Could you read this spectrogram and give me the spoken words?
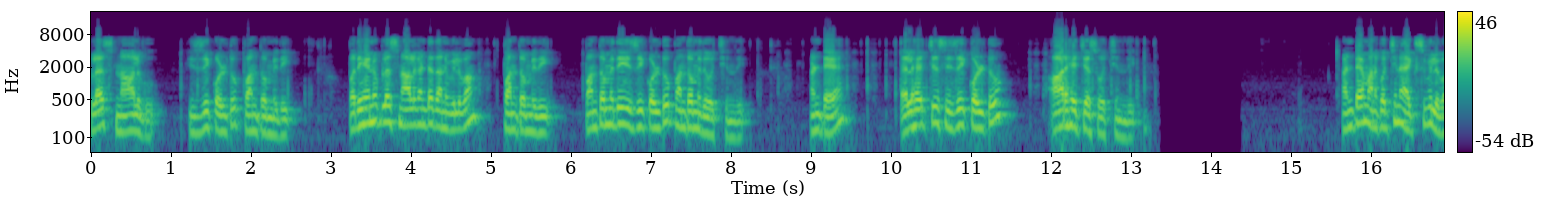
ప్లస్ నాలుగు ఇజ్ ఈక్వల్ టు పంతొమ్మిది. పదిహేను ప్లస్ నాలుగు అంటే దాని విలువ పంతొమ్మిది. పంతొమ్మిది ఇజ్ ఈక్వల్ టు పంతొమ్మిది వచ్చింది. అంటే LHS is equal to RHS వచ్చింది. అంటే మనకు వచ్చిన ఎక్స్ విలువ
